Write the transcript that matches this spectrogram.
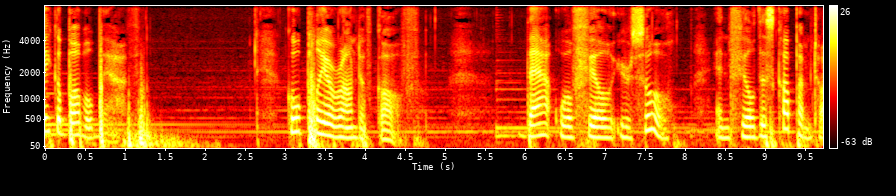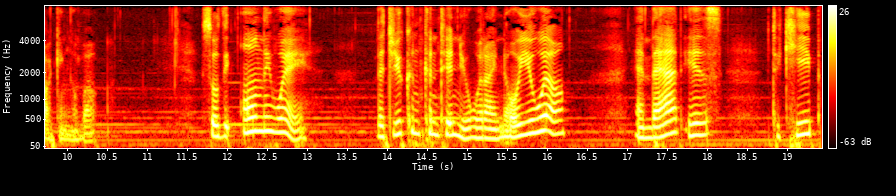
Take a bubble bath. Go play a round of golf. That will fill your soul and fill this cup I'm talking about. So, the only way that you can continue what I know you will, and that is to keep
